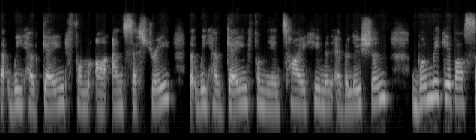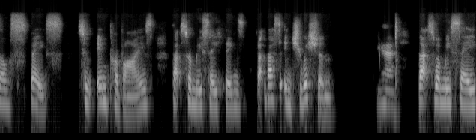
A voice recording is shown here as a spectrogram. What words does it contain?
that we have gained from our ancestry, that we have gained from the entire human evolution. When we give ourselves space to improvise, that's when we say things that that's intuition. Yeah that's when we say,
